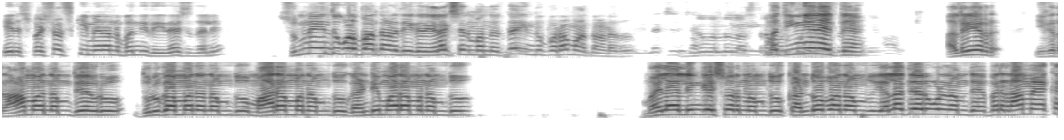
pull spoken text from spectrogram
ಏನು ಸ್ಪೆಷಲ್ ಸ್ಕೀಮ್ ಏನಾದ್ರು ಬಂದಿದೆ ಈ ದೇಶದಲ್ಲಿ? ಸುಮ್ಮನೆ ಹಿಂದೂಗಳು ಮಾತಾಡೋದು ಈಗ ಎಲೆಕ್ಷನ್ ಬಂದತ್ತೆ ಹಿಂದೂ ಪರ ಮಾತಾಡೋದು. ಮತ್ತೆ ಇನ್ನೇನೈತೆ ಅಲ್ರಿ ಈಗ ರಾಮ ನಮ್ ದೇವ್ರು, ದುರ್ಗಮ್ಮನ ನಮ್ದು, ಮಾರಮ್ಮ ನಮ್ದು, ಗಂಡಿ ಮಾರಮ್ಮ ನಮ್ದು, ಮೈಲಾಲಿಂಗೇಶ್ವರ ನಮ್ದು ಕಂಡೋಬ ನಮ್ದು, ಎಲ್ಲ ದೇವ್ರುಗಳು ನಮ್ದೆ. ಬರೀ ರಾಮ ಯಾಕ?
